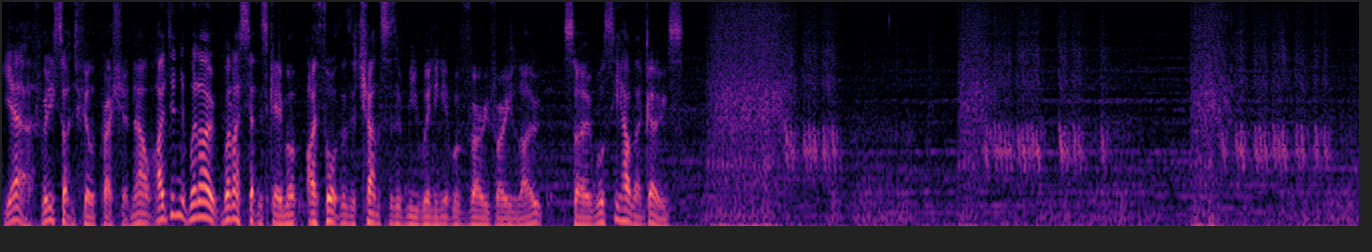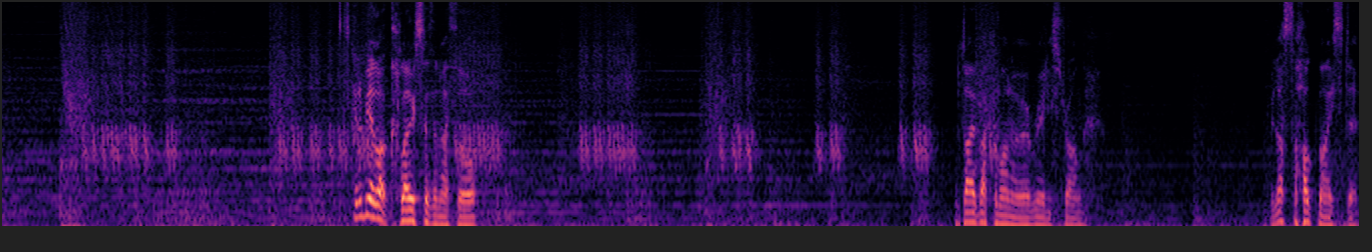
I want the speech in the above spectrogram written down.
Yeah, really starting to feel the pressure. Now, I didn't when I when I set this game up, I thought that the chances of me winning it were very very low. So we'll see how that goes. It's going to be a lot closer than I thought. Dai Bakemono are really strong. We lost the Hogmeister.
